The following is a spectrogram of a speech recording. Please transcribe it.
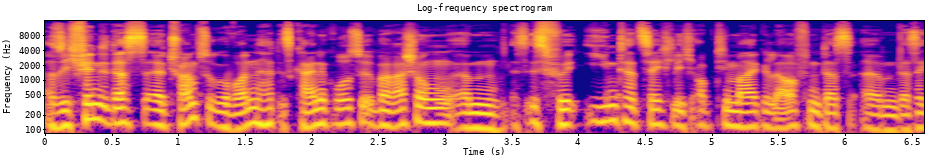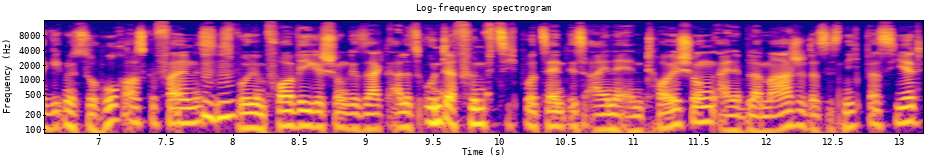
Also ich finde, dass äh, Trump so gewonnen hat, ist keine große Überraschung. Ähm, es ist für ihn tatsächlich optimal gelaufen, dass ähm, das Ergebnis so hoch ausgefallen ist. Mhm. Es wurde im Vorwege schon gesagt, alles unter 50 Prozent ist eine Enttäuschung, eine Blamage, das ist nicht passiert.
